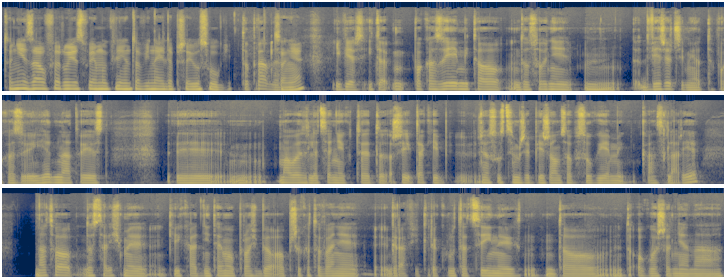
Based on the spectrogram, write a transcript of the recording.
to nie zaoferuje swojemu klientowi najlepszej usługi. To prawda. Co nie? I wiesz, i to pokazuje mi to dosłownie mm, dwie rzeczy mi to pokazuje. Jedna to jest yy, małe zlecenie, które to, znaczy takie w związku z tym, że bieżąco obsługujemy kancelarię, no to dostaliśmy kilka dni temu prośbę o przygotowanie grafik rekrutacyjnych do, do ogłoszenia na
